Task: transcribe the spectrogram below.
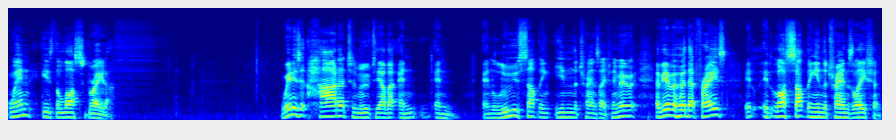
when is the loss greater? When is it harder to move to the other and and and lose something in the translation? Have you ever, have you ever heard that phrase? It, it lost something in the translation.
